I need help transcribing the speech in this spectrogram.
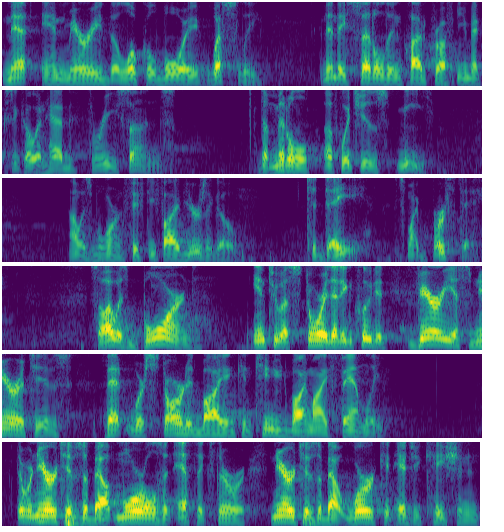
met and married the local boy Wesley. And then they settled in Cloudcroft, New Mexico, and had three sons, the middle of which is me. I was born 55 years ago. Today, it's my birthday. So I was born into a story that included various narratives that were started by and continued by my family. There were narratives about morals and ethics. There were narratives about work and education and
